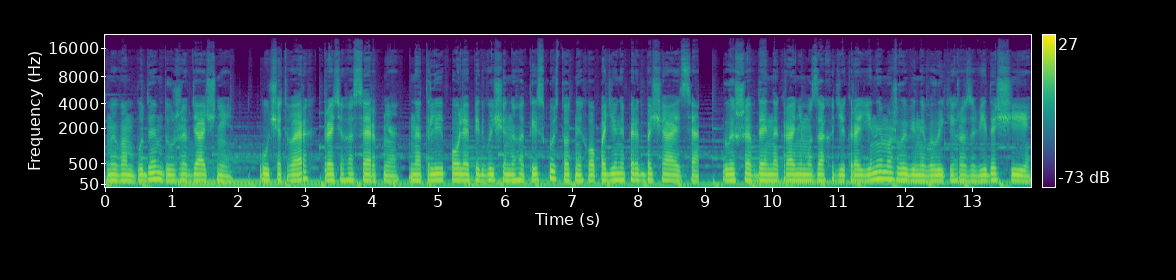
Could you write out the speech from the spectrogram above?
Ми вам будемо дуже вдячні. У четвер, 3 серпня, на тлі поля підвищеного тиску істотних опадів не передбачається. Лише вдень на крайньому заході країни можливі невеликі грозові дощі.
